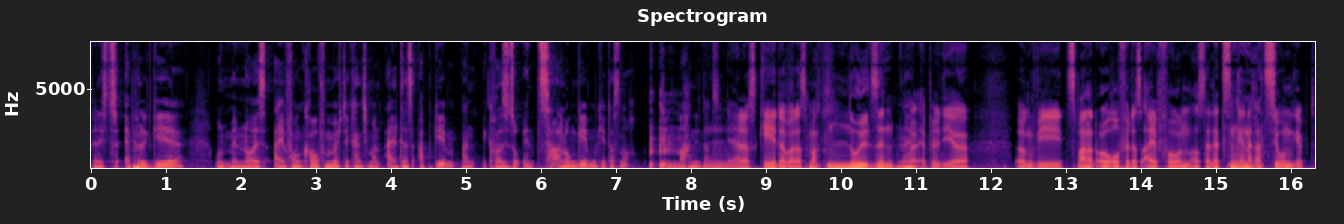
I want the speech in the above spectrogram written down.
Wenn ich zu Apple gehe und mir ein neues iPhone kaufen möchte, kann ich mein altes abgeben, an, quasi so in Zahlung geben. Geht das noch? Machen die das? Ja, das geht, aber das macht null Sinn, Nee. weil Apple dir irgendwie 200 Euro für das iPhone aus der letzten Generation gibt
